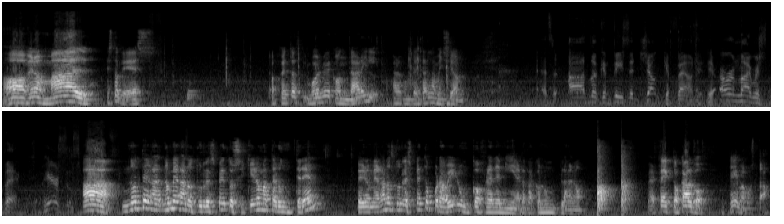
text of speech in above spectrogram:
Oh, menos mal. ¿Esto qué es? Objeto vuelve con Daryl para completar la misión. Ah, no, te, no me gano tu respeto si quiero matar un tren, pero me gano tu respeto por abrir un cofre de mierda con un plano. Perfecto, calvo. Sí, me ha gustado.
